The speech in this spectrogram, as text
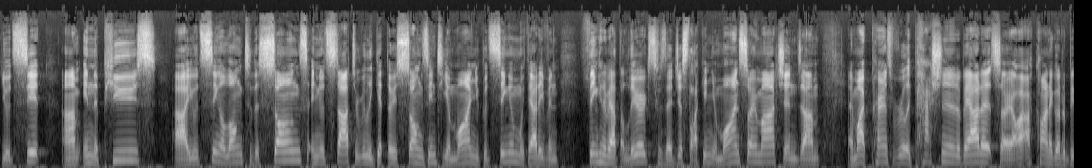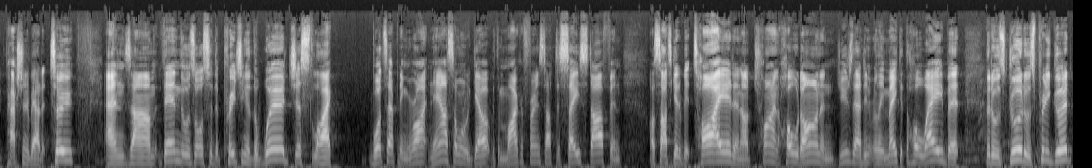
you would sit um, in the pews, uh, you would sing along to the songs, and you would start to really get those songs into your mind. You could sing them without even thinking about the lyrics because they're just like in your mind so much. And, um, and my parents were really passionate about it, so I, I kind of got a bit passionate about it too. And um, then there was also the preaching of the word, just like what's happening right now. Someone would go up with a microphone, start to say stuff, and I'll start to get a bit tired, and I'll try and hold on. And usually I didn't really make it the whole way, but, but it was good. It was pretty good.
